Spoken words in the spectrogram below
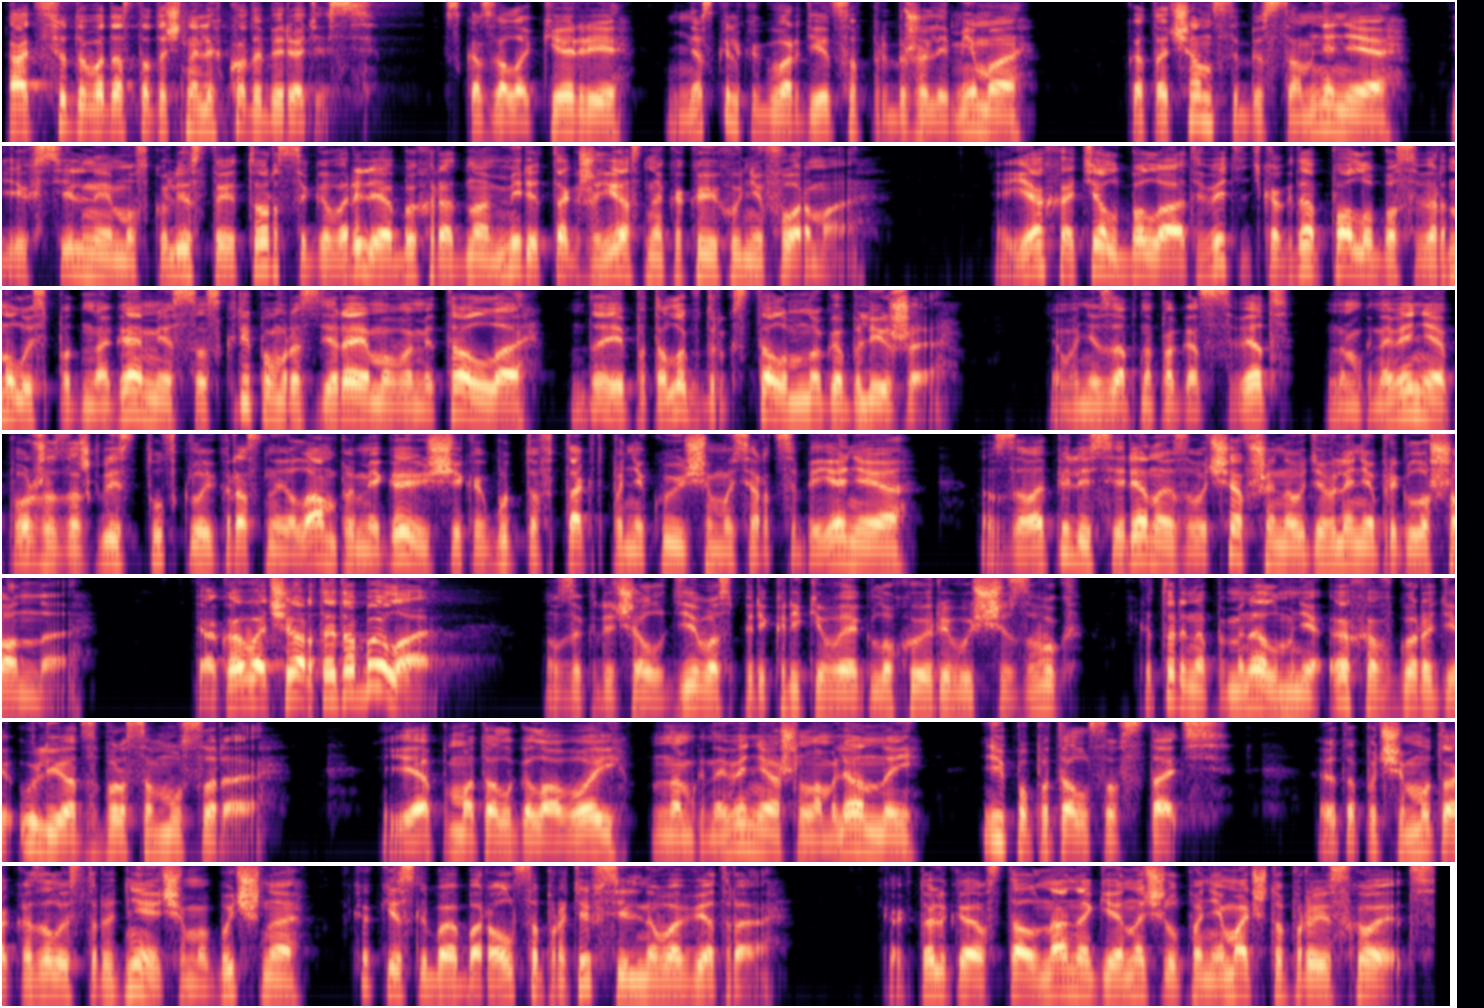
«Отсюда вы достаточно легко доберетесь, сказала Керри. Несколько гвардейцев прибежали мимо. Катачанцы, без сомнения, их сильные мускулистые торсы говорили об их родном мире так же ясно, как и их униформа. Я хотел было ответить, когда палуба свернулась под ногами со скрипом раздираемого металла, да и потолок вдруг стал много ближе. Внезапно погас свет, на мгновение позже зажглись тусклые красные лампы, мигающие как будто в такт паникующему сердцебиению, завопили сирены, звучавшие на удивление приглушенно. «Какого чёрта это было?» — закричал Дивас, перекрикивая глухой ревущий звук, который напоминал мне эхо в городе Ульи от сброса мусора. Я помотал головой, на мгновение ошеломлённый, и попытался встать. Это почему-то оказалось труднее, чем обычно, как если бы я боролся против сильного ветра. Как только я встал на ноги, я начал понимать, что происходит.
